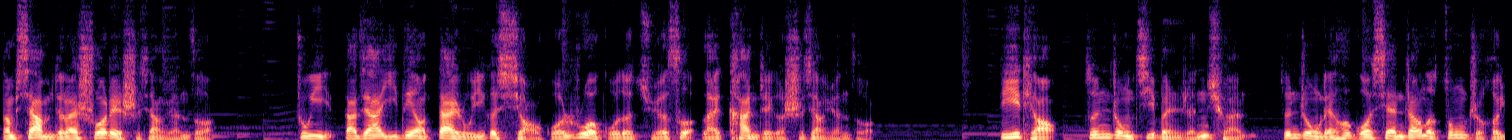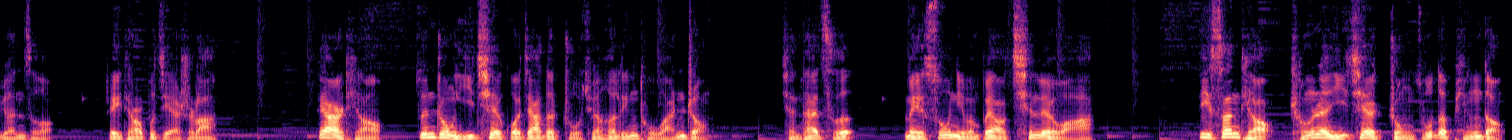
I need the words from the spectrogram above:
那么下面就来说这十项原则。注意，大家一定要带入一个小国、弱国的角色来看这个十项原则。第一条，尊重基本人权，尊重联合国宪章的宗旨和原则，这一条不解释了。第二条，尊重一切国家的主权和领土完整，潜台词：美苏你们不要侵略我啊。第三条，承认一切种族的平等，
